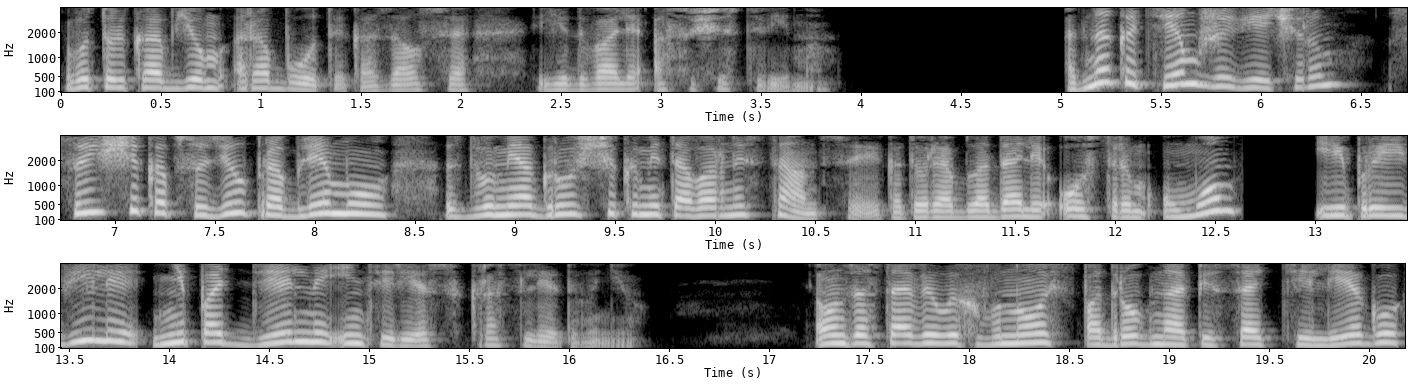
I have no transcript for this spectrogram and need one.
Вот только объем работы казался едва ли осуществимым. Однако тем же вечером сыщик обсудил проблему с двумя грузчиками товарной станции, которые обладали острым умом и проявили неподдельный интерес к расследованию. Он заставил их вновь подробно описать телегу,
